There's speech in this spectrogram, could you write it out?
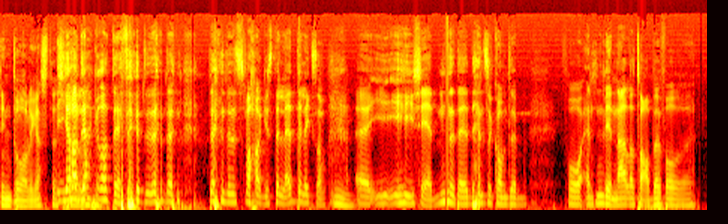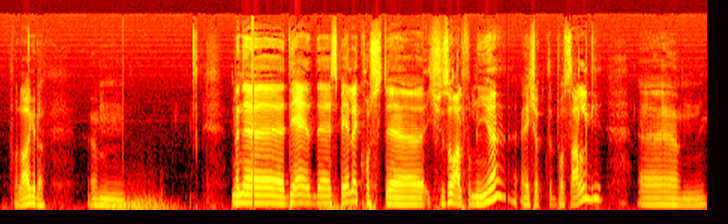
din dårligste Ja, det er akkurat det. den, den, det, det svageste leddet, liksom. Mm. eh, i, i, I kjeden. Det er den som kommer til å enten vinne eller tape for, eh, for laget, da. Um, men eh, det, det spillet koster ikke så alt for mye. Jeg kjøpte på salg. Um,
